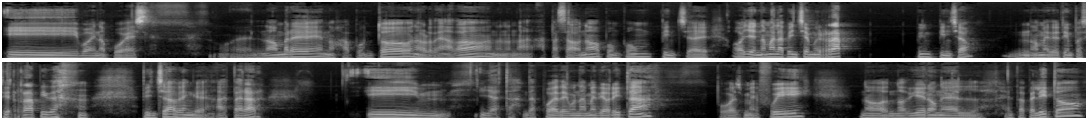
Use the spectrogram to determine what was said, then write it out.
Y bueno, pues el nombre nos apuntó el ordenador, no, no, has pasado no, pum pum, pinché. Oye, no me la pinché muy rap, pinchado. No me dio tiempo así rápida, pinchado, venga, a esperar. Y, ya está. Después de una media horita, pues me fui, nos, nos dieron el, el, papelito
